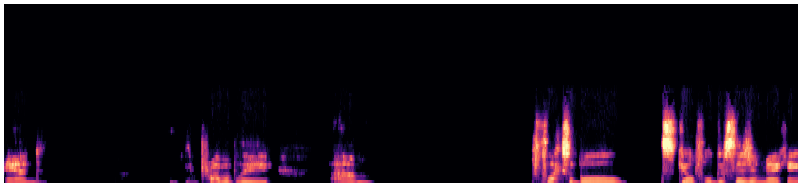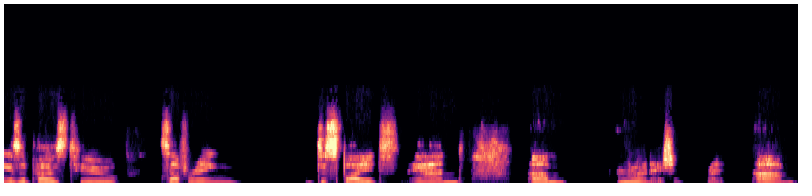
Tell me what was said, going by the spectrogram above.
and probably um, flexible, skillful decision making, as opposed to suffering despite and um, ruination. Right. Um,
